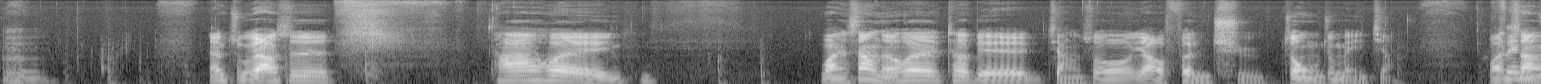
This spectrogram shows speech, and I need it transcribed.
嗯那主要是他会晚上的会特别讲说要分区，中午就没讲。晚上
